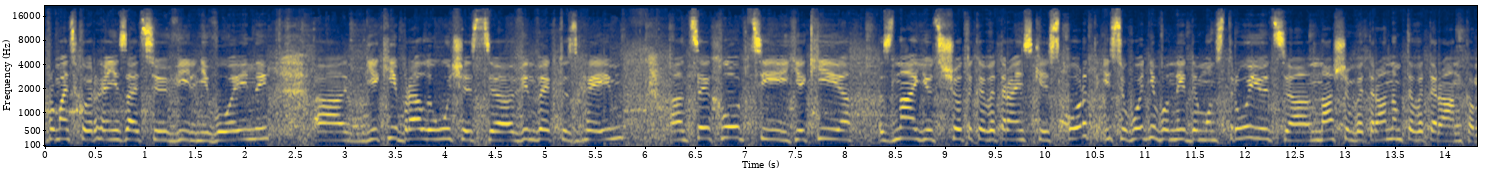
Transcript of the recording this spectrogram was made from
громадською організацією Вільні воїни, е, які брали участь е, в Invictus Game. Це хлопці, які знають, що таке ветеранський спорт, і сьогодні вони демонструють е, нашим ветеранам та ветеранкам.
